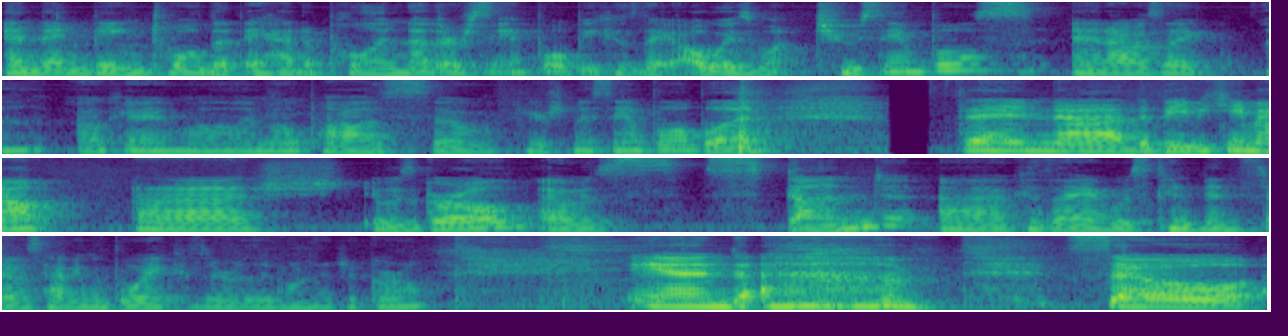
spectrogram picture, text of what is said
and then being told that they had to pull another sample because they always want two samples. And I was like, uh, okay, well, I'm O pos, so here's my sample of blood. Then uh, the baby came out. Uh, it was a girl. I was stunned because uh, I was convinced I was having a boy because I really wanted a girl. And um, so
